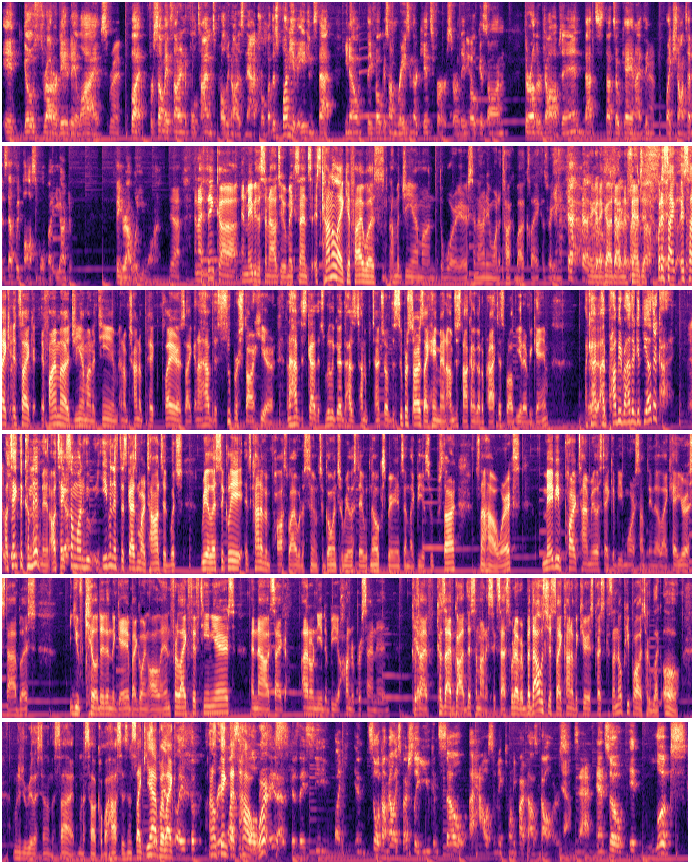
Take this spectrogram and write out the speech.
it goes throughout our day-to-day lives. Right. But for somebody that's not in it full time, it's probably not as natural. But there's plenty of agents that, you know, they focus on raising their kids first or they yeah. focus on their other jobs and that's that's okay and i think yeah. like sean said it's definitely possible but you got to figure out what you want yeah and i think uh and maybe this analogy would make sense it's kind of like if i was i'm a gm on the warriors and i don't even want to talk about clay because we're gonna we're gonna go down a tangent but it's like it's like it's like if i'm a gm on a team and i'm trying to pick players like and i have this superstar here and i have this guy that's really good that has a ton of potential if the superstar is like hey man i'm just not gonna go to practice but i'll be at every game like yeah. I, would probably rather get the other guy. I'll take the commitment. I'll take yeah. someone who, even if this guy's more talented, which realistically, it's kind of impossible, I would assume, to go into real estate with no experience and like be a superstar. It's not how it works. Maybe part time real estate could be more something that, like, hey, you're established. You've killed it in the game by going all in for like 15 years. And now it's like, I don't need to be 100% in because yeah. I've because I've got this amount of success, whatever. But that was just like kind of a curious question because I know people always talk about like, oh, I'm gonna do real estate on the side. I'm gonna sell a couple houses, and it's like, yeah, but like, like the, I don't think that's how it works. Because they see, like in Silicon Valley, especially, you can sell a house and make twenty five thousand dollars. Yeah, exactly. And so it looks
